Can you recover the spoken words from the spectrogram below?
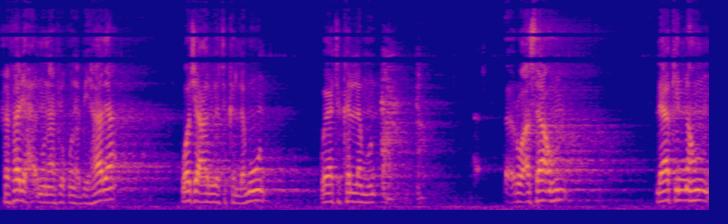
ففرح المنافقون بهذا وجعلوا يتكلمون ويتكلم رؤساؤهم لكنهم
